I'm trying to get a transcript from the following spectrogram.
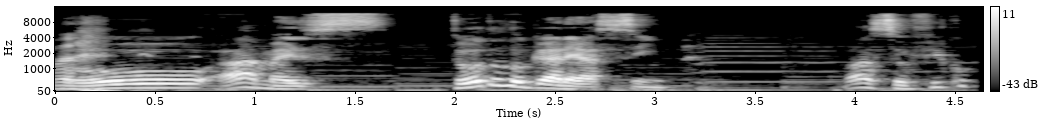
ou, ah, mas todo lugar é assim. Nossa, eu fico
